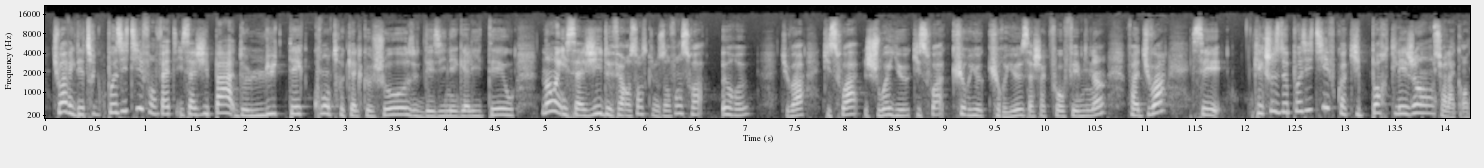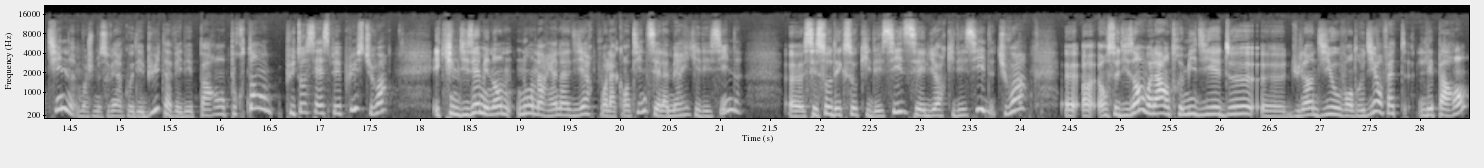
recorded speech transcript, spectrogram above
tu vois, avec des trucs positifs en fait. Il s'agit pas de lutter contre quelque chose, des inégalités ou non. Il s'agit de faire en sorte que nos enfants soient heureux, tu vois, qu'ils soient joyeux, qu'ils soient curieux, curieuses à chaque fois au féminin. Enfin, tu vois, c'est quelque chose de positif quoi, qui porte les gens sur la cantine. Moi, je me souviens qu'au début, tu avais des parents pourtant plutôt CSP+, tu vois, et qui me disaient mais non, nous on n'a rien à dire pour la cantine, c'est la mairie qui décide, Euh, c'est Sodexo qui décide, c'est Elior qui décide, tu vois. Euh, en se disant voilà entre midi et deux, euh, du lundi au vendredi, en fait, les parents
